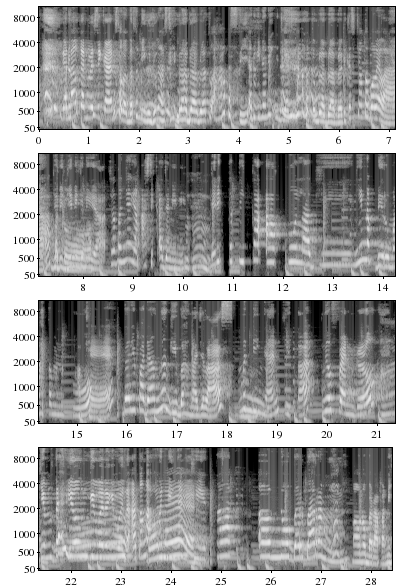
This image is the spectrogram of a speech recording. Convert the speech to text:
Gak tahu kan pasti kan? Sobat bahasa bingung juga sih? Bla bla bla tuh apa sih? Aduh Indah nih ngejelasin apa tuh bla bla bla. Dikasih contoh boleh lah. Apa Jadi tuh? gini gini ya. Contohnya yang asik aja nih nih. Mm-mm. Jadi ketika aku lagi nginep di rumah temenku, Oke. daripada ngegibah nggak jelas, mendingan kita ngefan girl Kim Taehyung gimana gimana atau nggak mendingan kita em, nobar bareng Mau nobar apa nih?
